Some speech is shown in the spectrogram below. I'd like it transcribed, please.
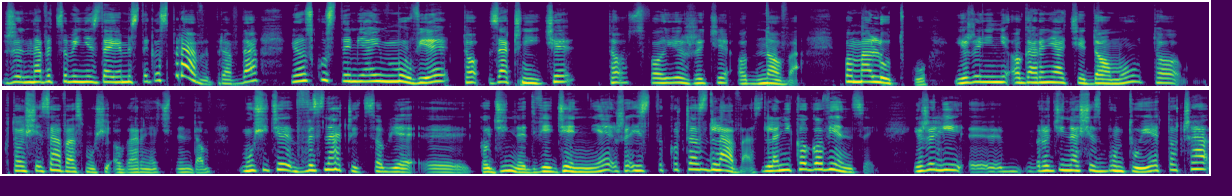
że nawet sobie nie zdajemy z tego sprawy, prawda? W związku z tym ja im mówię, to zacznijcie to swoje życie od nowa. Pomalutku. Jeżeli nie ogarniacie domu, to ktoś za was musi ogarniać ten dom. Musicie wyznaczyć sobie y, godzinę, dwie dziennie, że jest tylko czas dla was, dla nikogo więcej. Jeżeli y, rodzina się zbuntuje, to trzeba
